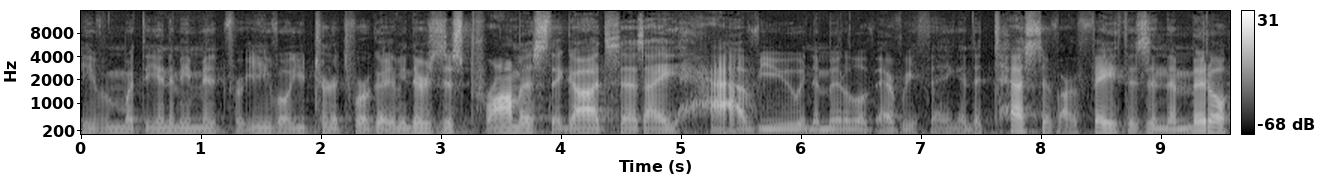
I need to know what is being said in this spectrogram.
even what the enemy meant for evil, you turn it for good. I mean, there's this promise that God says, I have you in the middle of everything. And the test of our faith is in the middle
